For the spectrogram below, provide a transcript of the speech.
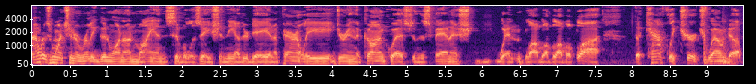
I was watching a really good one on Mayan civilization the other day, and apparently during the conquest and the Spanish went and blah blah blah blah blah, the Catholic Church wound up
